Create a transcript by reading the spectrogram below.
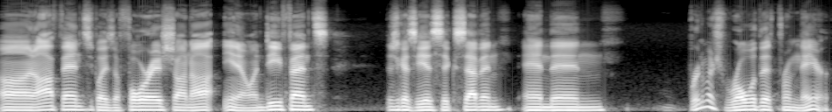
on offense. He plays a four ish on you know on defense, just because he is six seven, and then pretty much roll with it from there.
